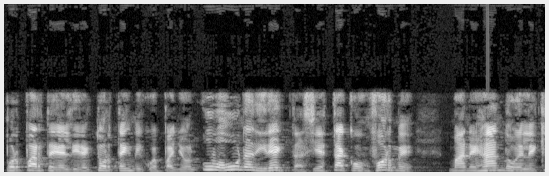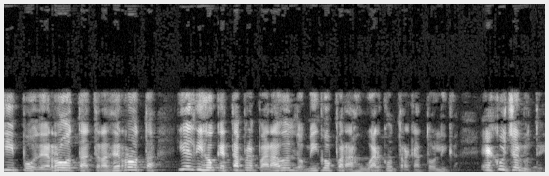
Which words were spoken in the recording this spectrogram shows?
por parte del director técnico español. Hubo una directa, si está conforme manejando el equipo derrota tras derrota, y él dijo que está preparado el domingo para jugar contra Católica. Escúchelo usted.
